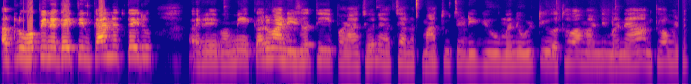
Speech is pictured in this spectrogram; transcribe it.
આટલું હોપીને ગઈ તીને કાં નથી કર્યું? અરે મમ્મી કરવાની જ હતી પણ આ જો ને અચાનક માથું ચડી ગયું મને ઉલટીઓ થવા માંડી મને આમ થવા માંડ્યું.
